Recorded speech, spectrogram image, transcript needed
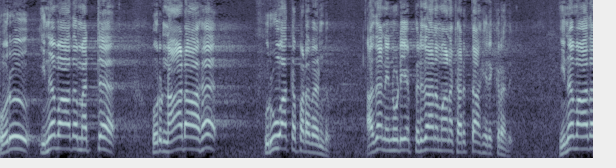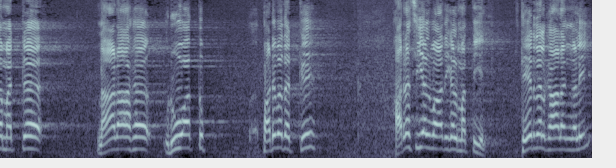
ஒரு இனவாதமற்ற ஒரு நாடாக உருவாக்கப்பட வேண்டும். அதுதான் என்னுடைய பிரதானமான கருத்தாக இருக்கிறது. இனவாதமற்ற நாடாக உருவாக்கப்படுவதற்கு அரசியல்வாதிகள் மத்தியில் தேர்தல் காலங்களில்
